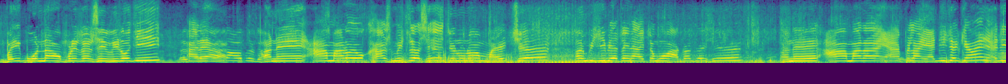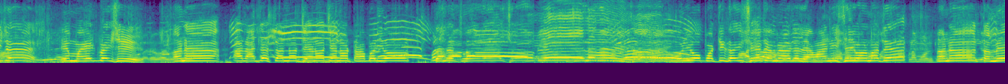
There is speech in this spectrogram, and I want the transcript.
ભાઈ બોરના ઓપરેટર છે વિરોજી. અને આ મારો એવો ખાસ મિત્ર છે, જેનું નામ મહેશ છે. અને બીજી બે ત્રણ આઈટમો આગળ જશે અને આ અમારા પેલા એડિટર કહેવાય ને એડિટર એ મહેશભાઈ છે. અને આ રાજસ્થાનનો જેનો જેનો ટાબડિયો, તમે જોઈ રહ્યા છો ગોળીઓ પટી ગઈ છે તમે લેવાની છે માટે. અને તમે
